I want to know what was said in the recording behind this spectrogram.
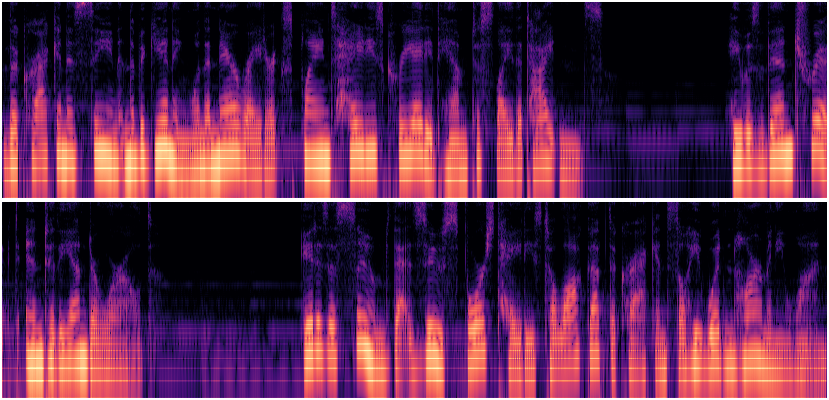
The Kraken is seen in the beginning when the narrator explains Hades created him to slay the Titans. He was then tricked into the underworld. It is assumed that Zeus forced Hades to lock up the Kraken so he wouldn't harm anyone.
